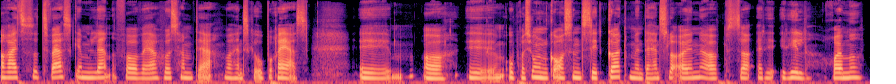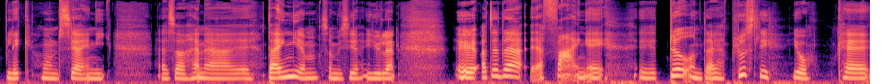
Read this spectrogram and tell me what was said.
og rejser sig tværs gennem landet for at være hos ham der, hvor han skal opereres. Øh, og øh, operationen går sådan set godt, men da han slår øjnene op, så er det et helt rømmet blik, hun ser ind i. Altså, han er, øh, der er ingen hjemme, som vi siger i Jylland. Øh, og den der erfaring af øh, døden, der pludselig jo kan,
